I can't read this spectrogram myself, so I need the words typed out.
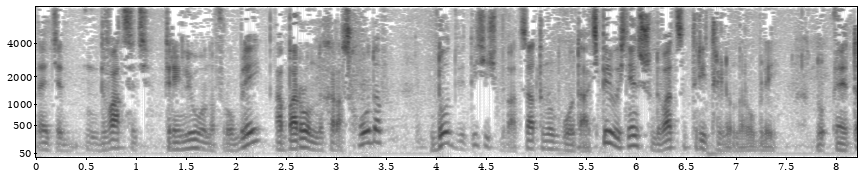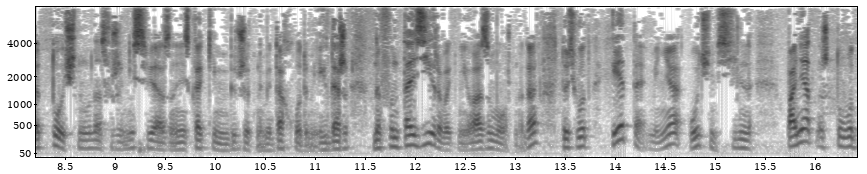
эти 20 триллионов рублей оборонных расходов до 2020 года. А теперь выясняется, что 23 триллиона рублей. Ну, это точно у нас уже не связано ни с какими бюджетными доходами. Их даже нафантазировать невозможно. Да? То есть, вот это меня очень сильно... Понятно, что вот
